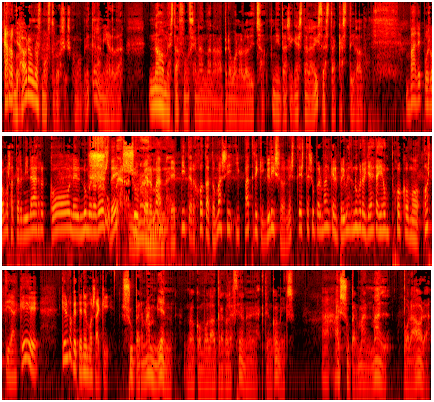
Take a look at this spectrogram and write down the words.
Cargo. Y ahora unos monstruos. es como, vete a la mierda. No me está funcionando nada, pero bueno, lo dicho. Ni tan siquiera está en la lista, está castigado. Vale, pues vamos a terminar con el número 2 de Superman, de Peter J. Tomasi y Patrick Gleason. Este, este Superman que el primer número ya era ya un poco como, hostia, ¿qué, qué es lo que tenemos aquí? Superman bien, no como la otra colección, eh, Action Comics. Que es Superman mal, por ahora.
